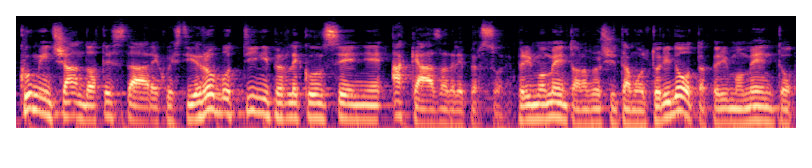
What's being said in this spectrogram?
cominciando a testare questi robottini per le consegne a casa delle persone. Per il momento a una velocità molto ridotta, per il momento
